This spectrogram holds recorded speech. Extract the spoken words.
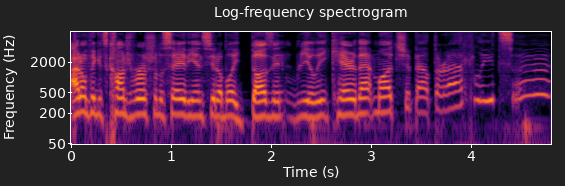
I don't think it's controversial to say the NCAA doesn't really care that much about their athletes. Uh,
